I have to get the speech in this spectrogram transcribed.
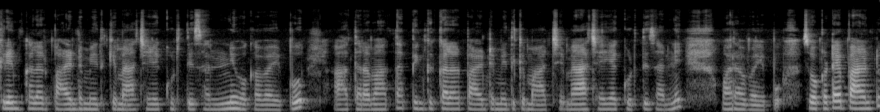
క్రీమ్ కలర్ ప్యాంట్ మీదకి మ్యాచ్ అయ్యే కుర్తీస్ అన్నీ ఒకవైపు ఆ తర్వాత పింక్ కలర్ ప్యాంట్ మీదకి మ్యాచ్ మ్యాచ్ అయ్యే కుర్తీస్ అన్నీ మరోవైపు సో ఒకటే ప్యాంటు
